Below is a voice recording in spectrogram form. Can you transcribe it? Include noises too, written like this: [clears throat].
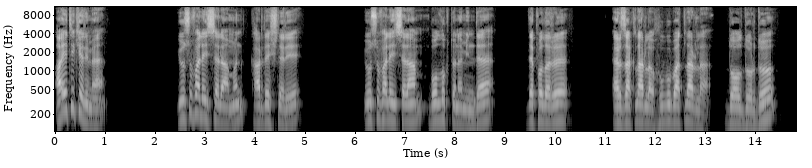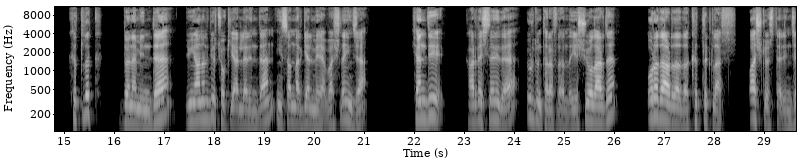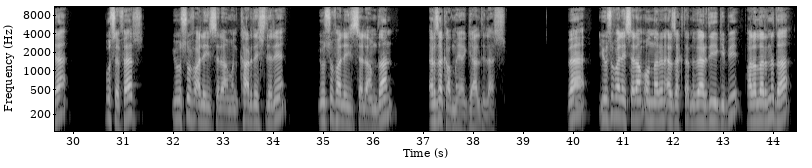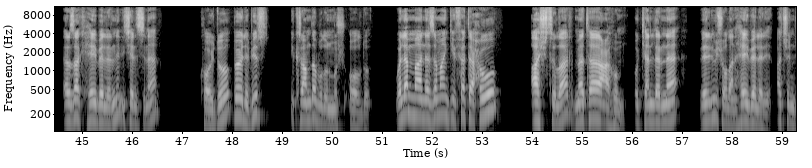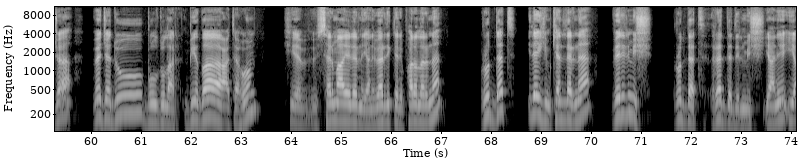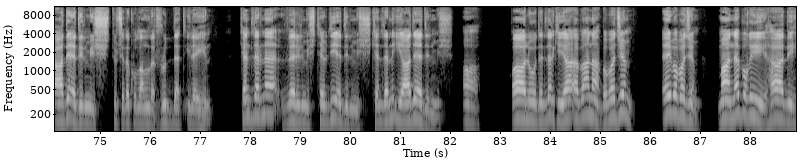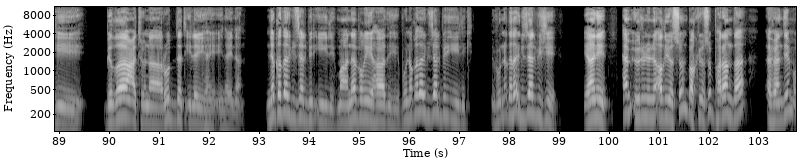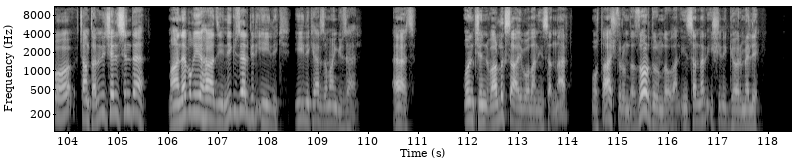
Ayeti kerime Yusuf Aleyhisselam'ın kardeşleri Yusuf Aleyhisselam bolluk döneminde depoları erzaklarla, hububatlarla doldurdu. Kıtlık döneminde dünyanın birçok yerlerinden insanlar gelmeye başlayınca kendi kardeşleri de Ürdün taraflarında yaşıyorlardı. Orada da kıtlıklar baş gösterince bu sefer Yusuf aleyhisselamın kardeşleri Yusuf aleyhisselamdan erzak almaya geldiler. Ve Yusuf aleyhisselam onların erzaklarını verdiği gibi paralarını da erzak heybelerinin içerisine koydu. Böyle bir ikramda bulunmuş oldu. Velemma ne zaman ki fetahu açtılar meta'ahum o kendilerine verilmiş olan heybeleri açınca vecedu buldular. Bida'atehum sermayelerini yani verdikleri paralarını ruddet ileyhim kendilerine verilmiş ruddet reddedilmiş yani iade edilmiş Türkçe'de kullanılır ruddet ileyhim. Kendilerine verilmiş tevdi edilmiş kendilerine iade edilmiş. Ha Kalu dediler ki ya ebana babacım ey babacım ma nebgi hadihi bidaatuna ruddet ileyhe ineyna. Ne kadar güzel bir iyilik. Ma nebgi hadihi. Bu ne kadar güzel bir iyilik. Bu ne kadar güzel bir şey. Yani hem ürününü alıyorsun, bakıyorsun paran da efendim o çantanın içerisinde. Ma nebgi hadi. Ne güzel bir iyilik. İyilik her zaman güzel. Evet. Onun için varlık sahibi olan insanlar muhtaç durumda, zor durumda olan insanların işini görmeli.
